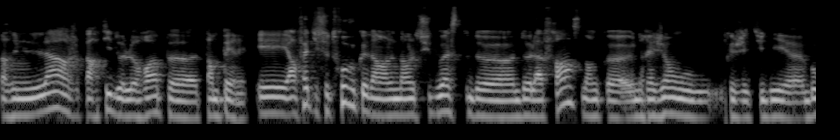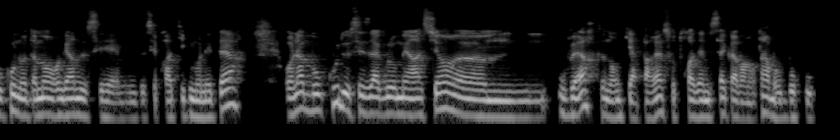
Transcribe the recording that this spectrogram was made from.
dans une large partie de l'Europe euh, tempérée. Et en fait, il se trouve que dans, le sud-ouest de, de, la France, donc euh, une région où, que j'étudie euh, beaucoup, notamment au regard de ces, de ces pratiques monétaires, on a beaucoup de ces agglomérations ouvertes, donc qui apparaissent au IIIe siècle avant notre ère. Bon, beaucoup,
